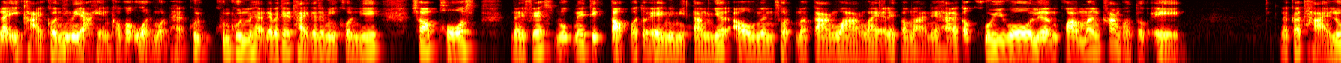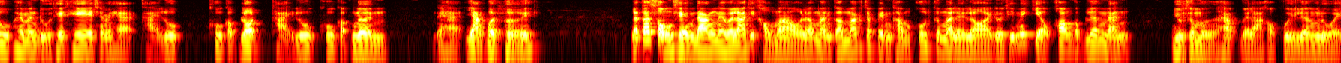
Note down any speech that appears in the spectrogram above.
และอีกขายคนที่ไม่อยากเห็นเขาก็อวดหมดฮะคุณคุณคุณไหมฮะในประเทศไทยก็จะมีคนที่ชอบโพสต์ใน Facebook ใน TikTok ว่าตัวเองมีตังค์เยอะเอาเงินสดมากางวางไว้อะไรประมาณนี้ฮะแล้วก็คุยโวเรื่องความมั่งคั่งของตัวเอง แล้วก็ถ่ายรูปให้มันดูเท่ๆใช่ไหมฮะถ่ายรูปคู่กับรถถ่ายรูปคู่กับเงินนะฮะอย่างเปิดเผย แล้วก็ส่งเสียงดังในเวลาที่เขาเมา แล้วมันก็มักจะเป็นคำพูดขึ้นมาลอยๆ โดยที่ไม่เกี่ยวข้องกับเรื่องนั้น อยู่เสมอครับ เวลาเขาคุยเรื่องรวย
